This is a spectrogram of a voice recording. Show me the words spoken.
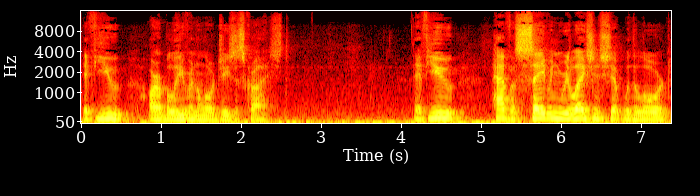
if you are a believer in the Lord Jesus Christ. If you have a saving relationship with the Lord,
